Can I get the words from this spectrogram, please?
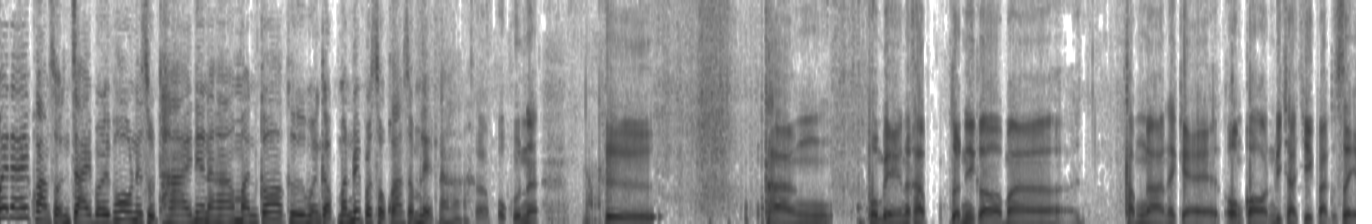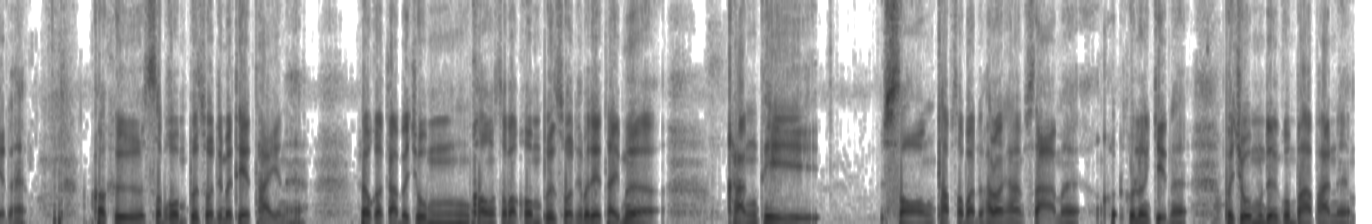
ไม่ได้ให้ความสนใจบริโภคในสุดท้ายเนี่ยนะคะมันก็คือเหมือนกับมันไม่ประสบความสำเร็จนะคะครับขอบคุณนะคือทางผมเองนะครับ ตอนนี้ก็มา ทำงานให้แก่องค์กรวิชาชีพการเกษตรนะฮะก็คือสมาคมพืชสวนในประเทศไทยนะฮะแล้วก็การประชุมของสมาคมพืชสวนในประเทศไทยเมื่อครั้งที่สองทับสองพันห้าร้อยห้าสามฮะคุณเรืองจิตนะฮะประชุมเดือนกุมภาพันธ์นะ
